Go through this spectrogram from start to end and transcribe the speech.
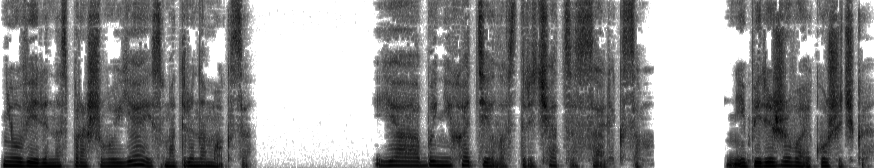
Неуверенно спрашиваю я и смотрю на Макса. Я бы не хотела встречаться с Алексом. Не переживай, кошечка.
